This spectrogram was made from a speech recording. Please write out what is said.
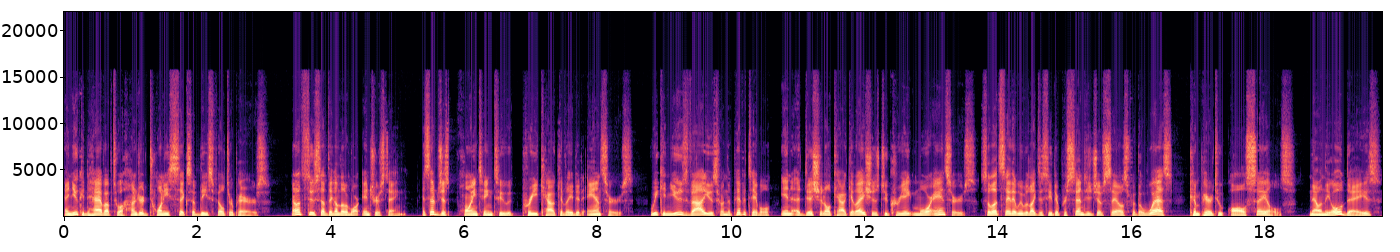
And you can have up to 126 of these filter pairs. Now let's do something a little more interesting. Instead of just pointing to pre-calculated answers, we can use values from the pivot table in additional calculations to create more answers. So let's say that we would like to see the percentage of sales for the West compared to all sales. Now in the old days,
